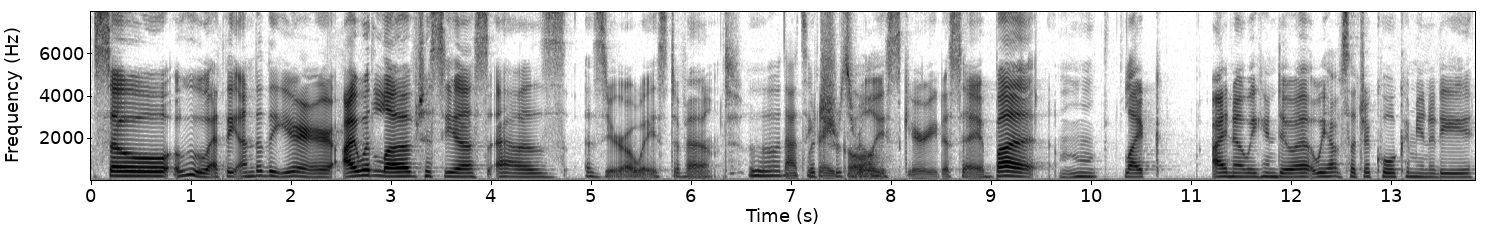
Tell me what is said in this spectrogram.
So, ooh, at the end of the year, I would love to see us as a zero waste event, Ooh, that's a which great was goal. really scary to say. But, mm, like, I know we can do it. We have such a cool community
